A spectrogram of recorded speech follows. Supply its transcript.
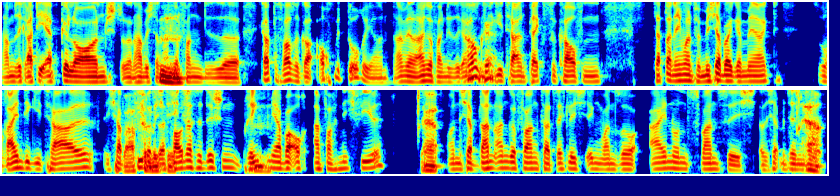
haben sie gerade die App gelauncht und dann habe ich dann Mhm. angefangen, diese, ich glaube, das war sogar auch mit Dorian, haben wir dann angefangen, diese ganzen Okay. digitalen Packs zu kaufen. Ich habe dann irgendwann für mich aber gemerkt, so rein digital, ich habe viel aus der Founders. Edition, bringt Mhm. mir aber auch einfach nicht viel. Ja. Und ich habe dann angefangen, tatsächlich irgendwann so 21, also ich habe mit den, ja,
